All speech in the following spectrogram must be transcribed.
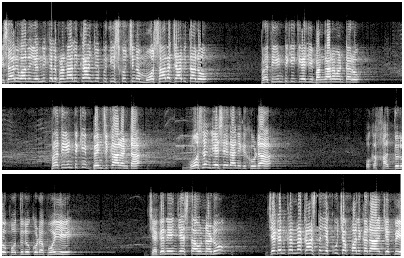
ఈసారి వాళ్ళు ఎన్నికల ప్రణాళిక అని చెప్పి తీసుకొచ్చిన మోసాల జాబితాలో ప్రతి ఇంటికి కేజీ బంగారం అంటారు. ప్రతి ఇంటికి బెంచ్ కార్ అంట. మోసం చేసేదానికి కూడా ఒక హద్దులు పొద్దులు కూడా పోయి జగన్ ఏం చేస్తా ఉన్నాడు? జగన్ కన్నా కాస్త ఎక్కువ చెప్పాలి కదా అని చెప్పి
